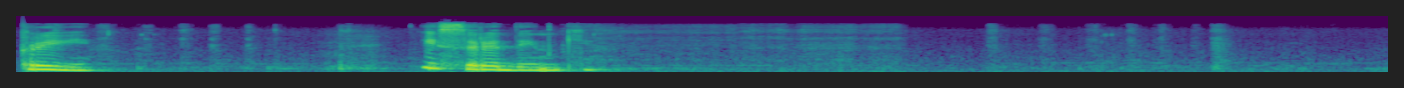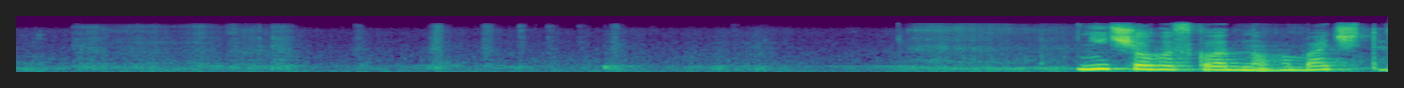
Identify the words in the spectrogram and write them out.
Криві. І серединки. Нічого складного, бачите?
